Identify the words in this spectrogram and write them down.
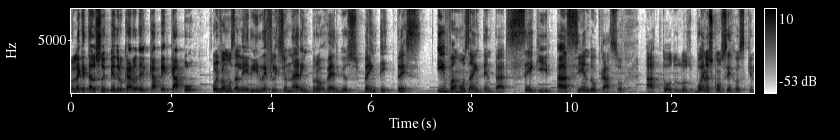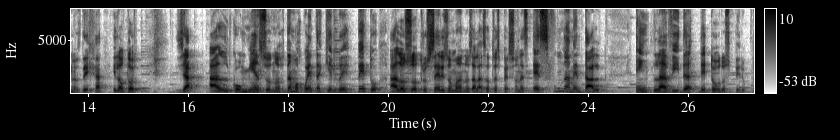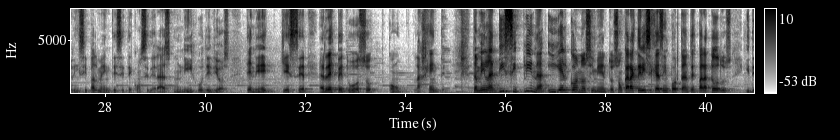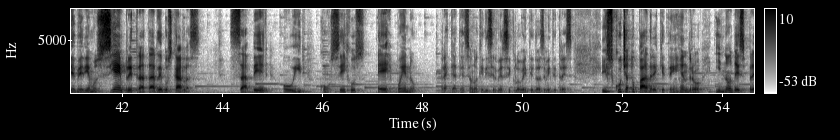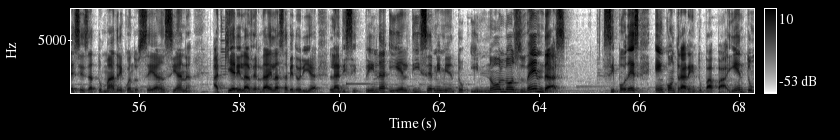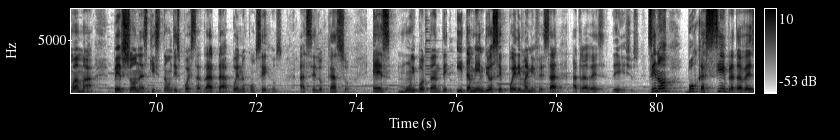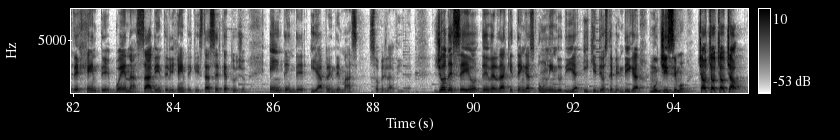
Hola, ¿qué tal? Soy Pedro Caro del Cape Capo. Hoy vamos a leer y reflexionar en Proverbios 23 y vamos a intentar seguir haciendo caso a todos los buenos consejos que nos deja el autor. Ya al comienzo nos damos cuenta que el respeto a los otros seres humanos, a las otras personas, es fundamental en la vida de todos, pero principalmente si te consideras un hijo de Dios. Tienes que ser respetuoso con la gente. También la disciplina y el conocimiento son características importantes para todos y deberíamos siempre tratar de buscarlas. Saber oír consejos es bueno. Preste atención a lo que dice el versículo 22 y 23. Escucha a tu padre que te engendró y no desprecies a tu madre cuando sea anciana. Adquiere la verdad y la sabiduría, la disciplina y el discernimiento y no los vendas. Si podés encontrar en tu papá y en tu mamá personas que están dispuestas a dar, dar buenos consejos, hazlo caso es muy importante y también Dios se puede manifestar a través de ellos. Si no, busca siempre a través de gente buena, sabia, inteligente que está cerca tuyo, entender y aprender más sobre la vida. Yo deseo de verdad que tengas un lindo día y que Dios te bendiga muchísimo. Chao, chao, chao, chao.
